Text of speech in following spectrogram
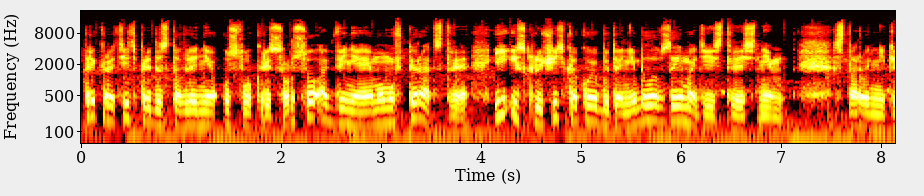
прекратить предоставление услуг ресурсу, обвиняемому в пиратстве, и исключить какое бы то ни было взаимодействие с ним. Сторонники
